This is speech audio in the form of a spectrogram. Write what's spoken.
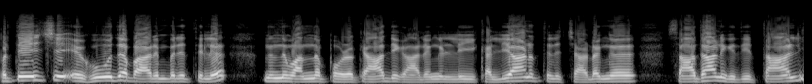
പ്രത്യേകിച്ച് യഹൂദ പാരമ്പര്യത്തിൽ നിന്ന് വന്നപ്പോഴൊക്കെ ആദ്യ കാലങ്ങളിൽ ഈ കല്യാണത്തിന്റെ ചടങ്ങ് സാധാരണഗതിയിൽ താലി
